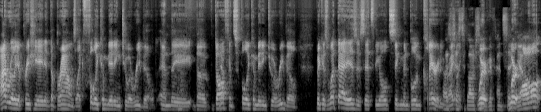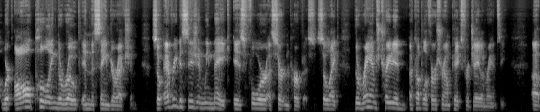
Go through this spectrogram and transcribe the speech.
I really appreciated the Browns like fully committing to a rebuild and the the Dolphins fully committing to a rebuild because what that is is it's the old Sigmund Bloom clarity, That's right? just Like, about we're- we're Yep. all we're all pulling the rope in the same direction. So every decision we make is for a certain purpose. So like the Rams traded a couple of first round picks for Jalen Ramsey, uh,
